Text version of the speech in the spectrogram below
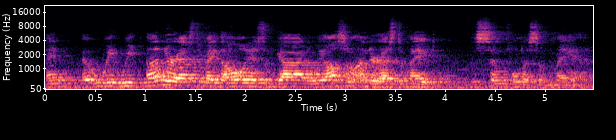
and we, we underestimate the holiness of God and we also underestimate the sinfulness of man.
